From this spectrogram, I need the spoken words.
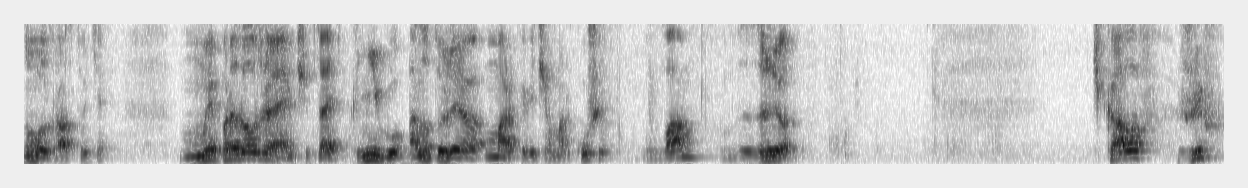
Снова здравствуйте. Мы продолжаем читать книгу Анатолия Марковича Маркуши «Вам взлет». Чкалов жив.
